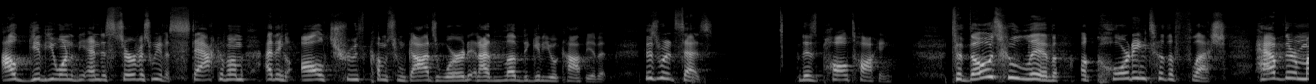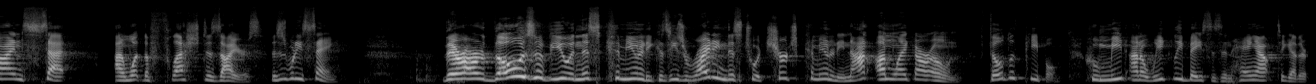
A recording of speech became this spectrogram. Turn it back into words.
I'll give you one at the end of service. We have a stack of them. I think all truth comes from God's word, and I'd love to give you a copy of it. This is what it says. This is Paul talking. To those who live according to the flesh, have their minds set on what the flesh desires. This is what he's saying. There are those of you in this community, because he's writing this to a church community, not unlike our own, filled with people who meet on a weekly basis and hang out together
